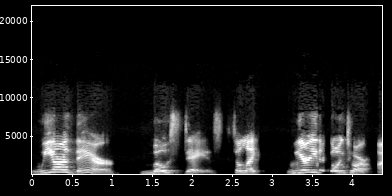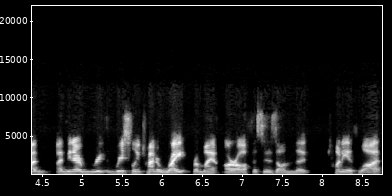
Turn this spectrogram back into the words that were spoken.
we are there most days. So like we hmm. are either going to our I'm, i mean i'm re- recently trying to write from my our offices on the 20th lot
